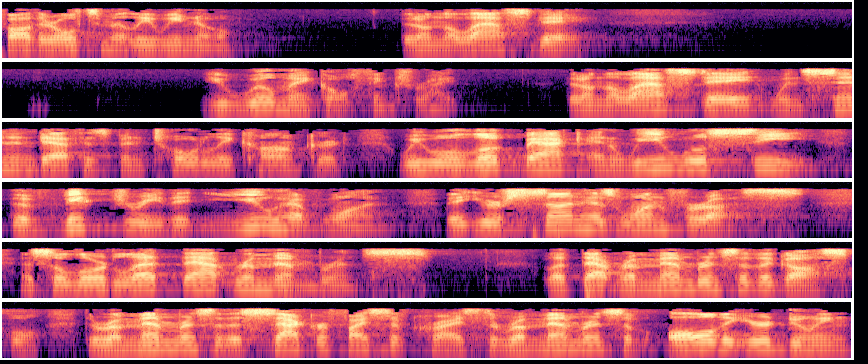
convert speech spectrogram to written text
Father, ultimately we know that on the last day, you will make all things right that on the last day, when sin and death has been totally conquered, we will look back and we will see the victory that you have won, that your Son has won for us. And so, Lord, let that remembrance, let that remembrance of the gospel, the remembrance of the sacrifice of Christ, the remembrance of all that you're doing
